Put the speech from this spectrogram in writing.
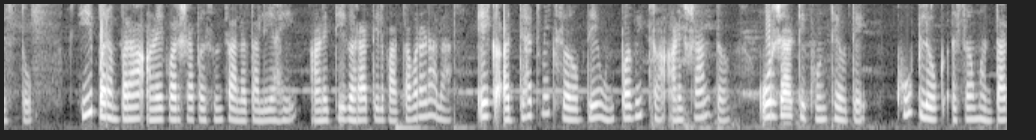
असतो. ही परंपरा अनेक वर्षापासून चालत आली आहे आणि ती घरातील वातावरणाला एक आध्यात्मिक स्वरूप देऊन पवित्र आणि शांत ऊर्जा टिकून ठेवते. खूप लोक असं म्हणतात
